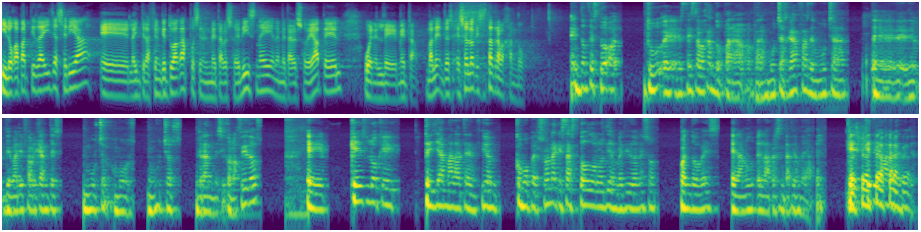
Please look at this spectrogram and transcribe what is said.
y luego a partir de ahí ya sería eh, la interacción que tú hagas pues, en el metaverso de Disney, en el metaverso de Apple o en el de Meta, ¿vale? Entonces, eso es lo que se está trabajando. Entonces, tú tú eh, estáis trabajando para, para, muchas gafas de, mucha, eh, de, varios fabricantes, muchos, muchos grandes y conocidos. Eh, ¿Qué es lo que te llama la atención como persona que estás todos los días metido en eso cuando ves el en la presentación de Apple? ¿Qué, espera, te llama espera,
